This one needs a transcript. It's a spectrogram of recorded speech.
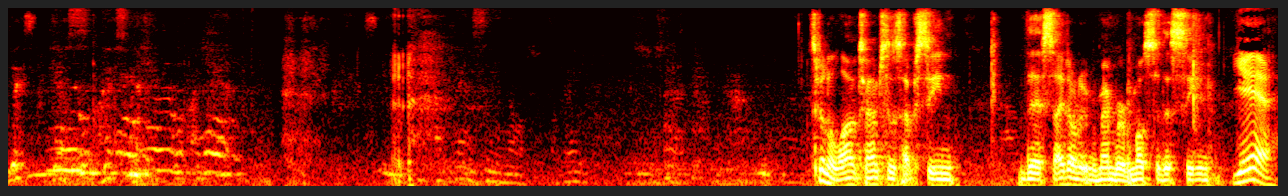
Yes, yes, yes. I can't. I can't see in those, okay? It's been a long time since I've seen this. I don't even remember most of this scene. Yeah.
